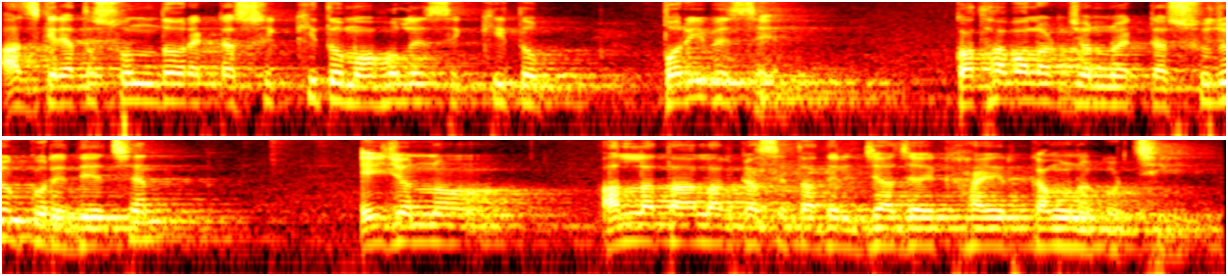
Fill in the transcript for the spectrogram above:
আজকের এত সুন্দর একটা শিক্ষিত মহলে, শিক্ষিত পরিবেশে কথা বলার জন্য একটা সুযোগ করে দিয়েছেন। এই জন্য আল্লাহ তাল্লার কাছে তাদের যা যায় খায়ের কামনা করছি।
